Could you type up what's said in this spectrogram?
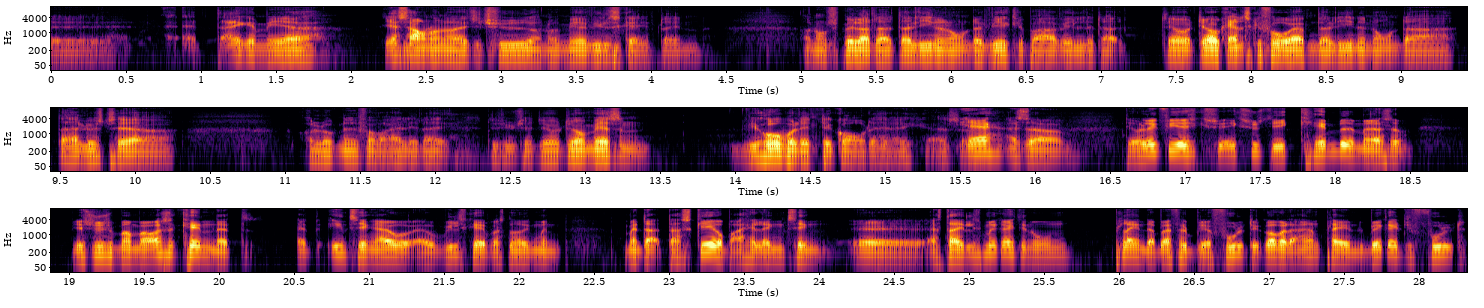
Øh, at der ikke er mere... Jeg savner noget attitude og noget mere vildskab derinde. Og nogle spillere, der, der ligner nogen, der virkelig bare vil det. Der, det, var, det var ganske få af dem, der ligner nogen, der, der havde lyst til at, at lukke ned for Vejle i dag. Det synes jeg. Det var, det var mere sådan, vi håber lidt, det går det her, ikke? Altså. Ja, altså, det var ikke, fordi jeg ikke, ikke synes, de ikke kæmpede, men altså, jeg synes, man må også erkende, at, at en ting er jo, er jo vildskab og sådan noget, ikke? men, men der, der sker jo bare heller ingenting. Øh, altså, der er ligesom ikke rigtig nogen plan, der i hvert fald bliver fuldt. Det kan godt være, der er en plan, men det bliver ikke rigtig fuldt.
